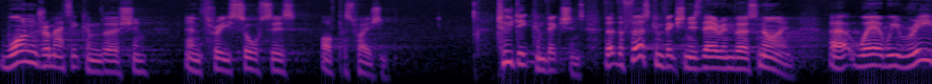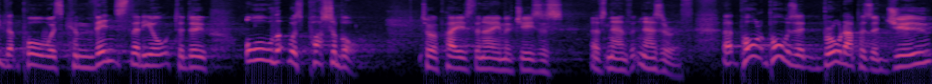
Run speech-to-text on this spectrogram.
one dramatic conversion, and three sources of persuasion. Two deep convictions. That the first conviction is there in verse 9, uh, where we read that Paul was convinced that he ought to do all that was possible to oppose the name of Jesus of Nazareth. Uh, Paul, Paul, was a, brought up as a Jew,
